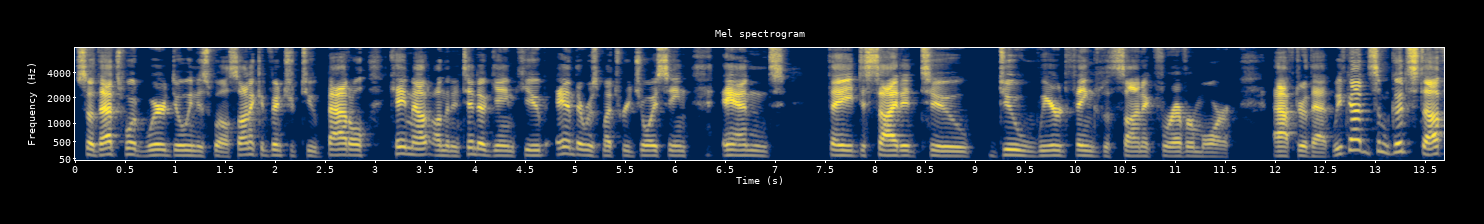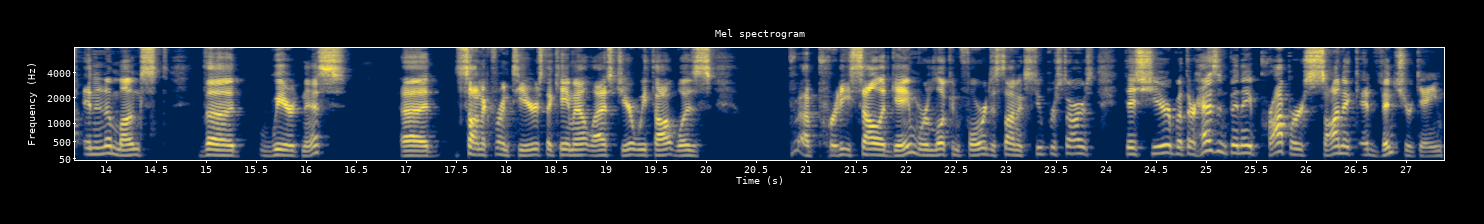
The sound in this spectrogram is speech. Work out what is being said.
so that's what we're doing as well. Sonic Adventure 2 Battle came out on the Nintendo GameCube and there was much rejoicing and they decided to do weird things with Sonic forevermore after that. We've gotten some good stuff in and amongst the weirdness uh, Sonic Frontiers that came out last year, we thought was a pretty solid game. We're looking forward to Sonic Superstars this year, but there hasn't been a proper Sonic adventure game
